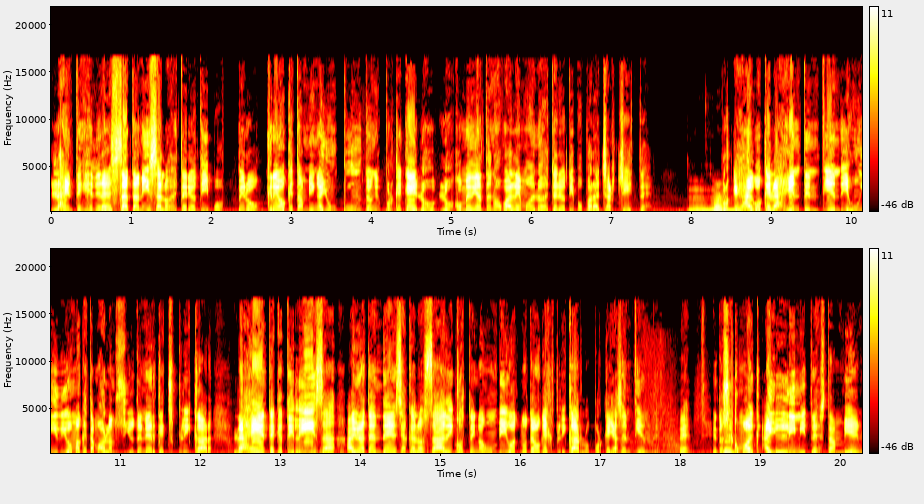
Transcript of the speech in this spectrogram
la gente en general sataniza los estereotipos, pero creo que también hay un punto en... Porque qué, los, los comediantes nos valemos de los estereotipos para echar chistes. Porque es algo que la gente entiende y es un idioma que estamos hablando sin yo tener que explicar. La gente que utiliza, hay una tendencia que los sádicos tengan un bigote, no tengo que explicarlo, porque ya se entiende. ¿Ves? Entonces Sí. como hay, hay límites también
